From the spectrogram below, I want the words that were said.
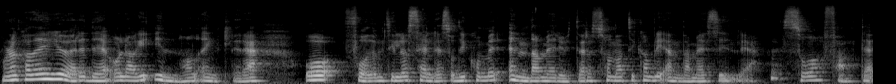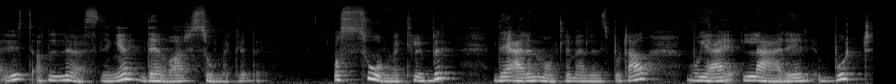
Hvordan kan jeg gjøre det å lage innhold enklere? Og få dem til å selge så de kommer enda mer ut der, sånn at de kan bli enda mer synlige. Så fant jeg ut at løsningen, det var SoMe-klubben. Og SoMe-klubben, det er en månedlig medlemsportal hvor jeg lærer bort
